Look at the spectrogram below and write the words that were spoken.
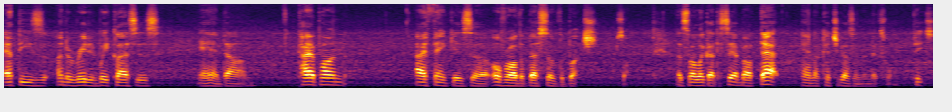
at these underrated weight classes and um, Kayapan, I think, is uh, overall the best of the bunch. So that's all I got to say about that, and I'll catch you guys on the next one. Peace.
